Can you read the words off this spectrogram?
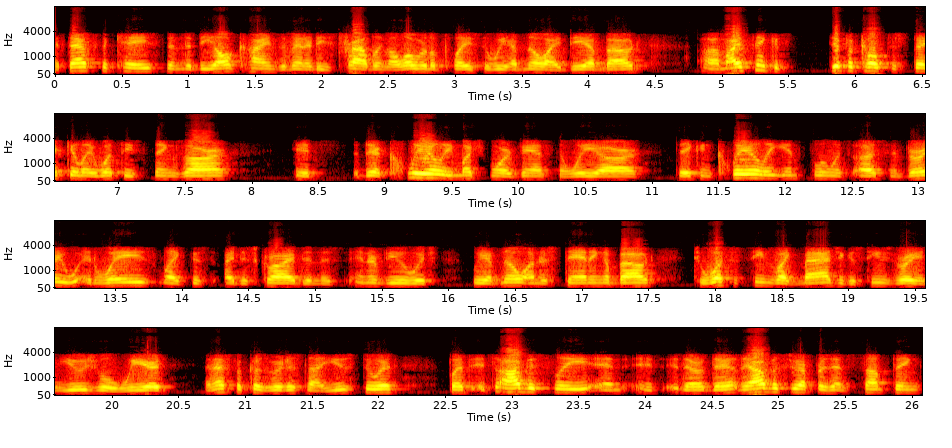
If that's the case, then there'd be all kinds of entities traveling all over the place that we have no idea about. Um, I think it's difficult to speculate what these things are. It's they're clearly much more advanced than we are. They can clearly influence us in very in ways like this I described in this interview, which we have no understanding about. To us, it seems like magic. It seems very unusual, weird. and that's because we're just not used to it. But it's obviously, and it, they're, they obviously represent something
